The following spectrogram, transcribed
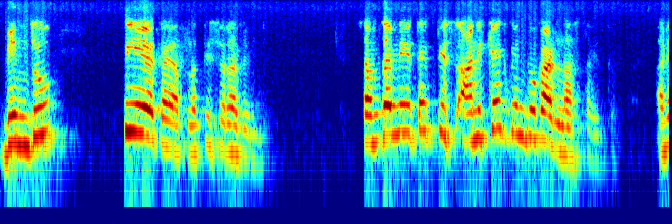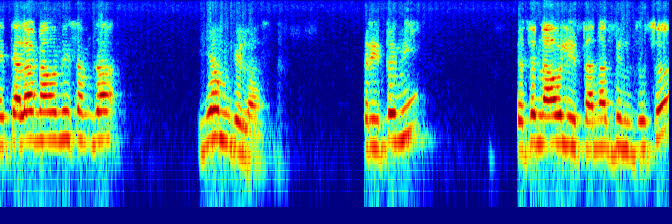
बिंदू पी एक आहे आपला तिसरा बिंदू. समजा मी इथे तिस आणखी एक बिंदू काढला असता इथं. आणि त्याला नाव मी समजा यम दिलं असतं. तर इथं मी त्याचं नाव लिहिताना बिंदूचं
